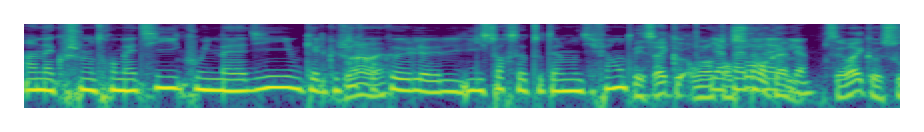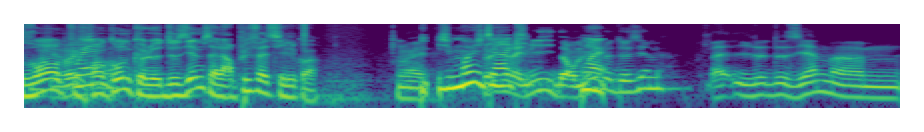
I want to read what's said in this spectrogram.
un accouchement traumatique ou une maladie ou quelque chose Ah ouais. pour que l'histoire soit totalement différente. mais c'est vrai qu'on Y a entend pas de souvent quand même c'est vrai que souvent tu te rends compte que le deuxième ça a l'air plus facile quoi Ouais. Moi, je Toi, dirais que il dort mieux Ouais. le deuxième? Bah, le deuxième, euh,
